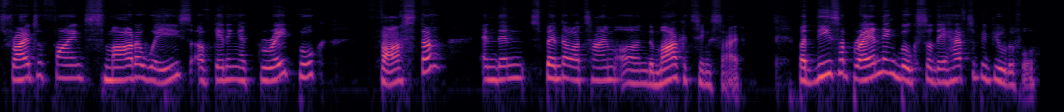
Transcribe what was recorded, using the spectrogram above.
try to find smarter ways of getting a great book faster and then spend our time on the marketing side. But these are branding books so they have to be beautiful.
